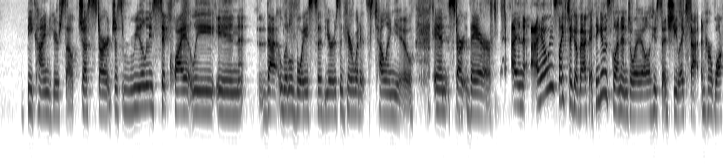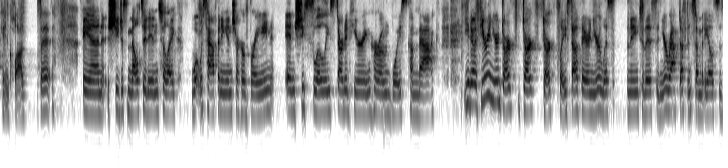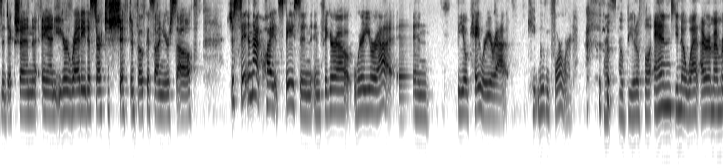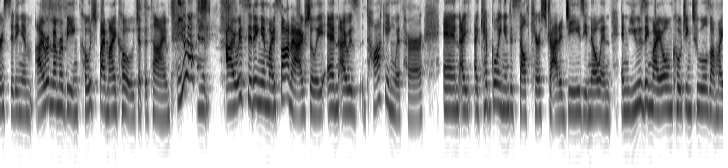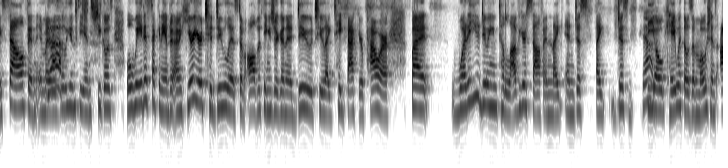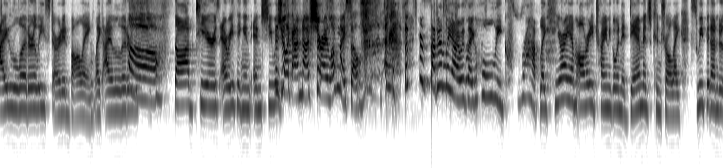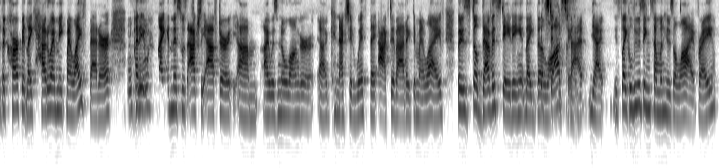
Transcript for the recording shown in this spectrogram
be kind to yourself just start just really sit quietly in that little voice of yours and hear what it's telling you and start there. And I always like to go back. I think it was Glennon Doyle who said she like sat in her walk-in closet and she just melted into like what was happening into her brain and she slowly started hearing her own voice come back. You know, if you're in your dark dark dark place out there and you're listening to this and you're wrapped up in somebody else's addiction and you're ready to start to shift and focus on yourself just sit in that quiet space and, and figure out where you're at and be okay where you're at keep moving forward that's so beautiful and you know what i remember sitting in i remember being coached by my coach at the time yeah and I was sitting in my sauna actually, and I was talking with her, and I, I kept going into self care strategies, you know, and and using my own coaching tools on myself and, and my yeah. resiliency. And she goes, "Well, wait a second, Andrea. I hear your to do list of all the things you're going to do to like take back your power, but." What are you doing to love yourself and like and just like just yeah. be okay with those emotions i literally started bawling like i literally oh. Sobbed tears everything and and she was you're like i'm not sure i love myself suddenly i was like holy crap like here i am already trying to go into damage control like sweep it under the carpet like how do i make my life better mm-hmm. but it mm-hmm. was like and this was actually after um, i was no longer uh, connected with the active addict in my life but it was still devastating devastating. Like the it's loss of that. Yeah. It's like losing someone who's alive, right?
